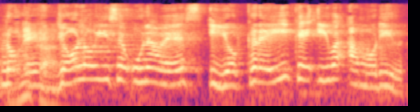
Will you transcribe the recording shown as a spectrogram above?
No, eh, yo lo hice una vez y yo creí que iba a morir.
